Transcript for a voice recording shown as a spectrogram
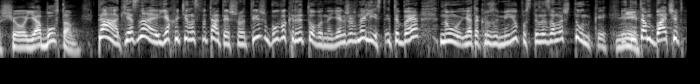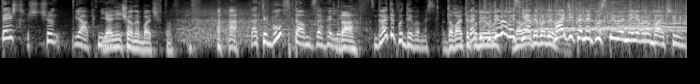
що я був там. Так, я знаю. Я хотіла спитати, що ти ж був акредитований як журналіст, і тебе, ну я так розумію, пустили за лаштунки. І Ні. ти там бачив те, що як ні? Я нічого не бачив там. А ти був там взагалі? Да. Давайте подивимось. Давайте Давайте подивимось. подивимось, Давайте як подивимось. Вадіка не пустили на Євробачення.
